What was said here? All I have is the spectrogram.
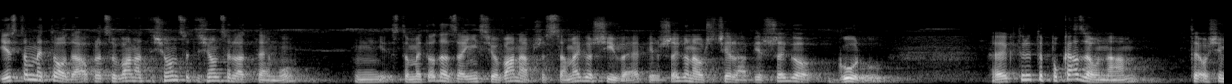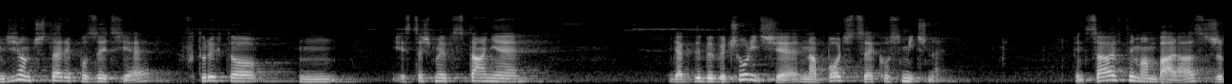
jest to metoda opracowana tysiące, tysiące lat temu. Jest to metoda zainicjowana przez samego Siwę, pierwszego nauczyciela, pierwszego guru, e, który to pokazał nam te 84 pozycje, w których to mm, jesteśmy w stanie jak gdyby wyczulić się na bodźce kosmiczne. Więc cały w tym ambaras, że,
